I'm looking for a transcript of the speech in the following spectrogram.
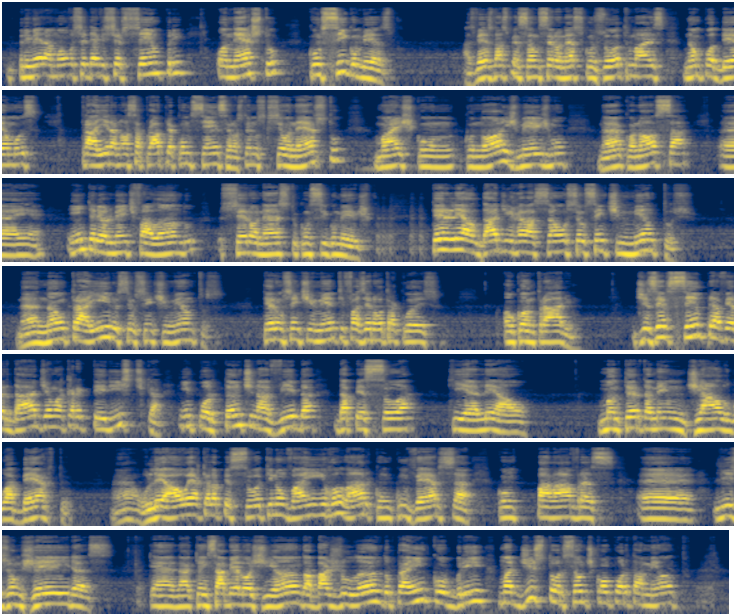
Em primeira mão, você deve ser sempre honesto consigo mesmo. Às vezes nós pensamos ser honestos com os outros, mas não podemos trair a nossa própria consciência. Nós temos que ser honesto, mas com, com nós mesmos, né? com a nossa, é, interiormente falando, ser honesto consigo mesmo. Ter lealdade em relação aos seus sentimentos, né? não trair os seus sentimentos, ter um sentimento e fazer outra coisa ao contrário, dizer sempre a verdade é uma característica importante na vida da pessoa que é leal. Manter também um diálogo aberto. Né? O leal é aquela pessoa que não vai enrolar com conversa, com palavras é, lisonjeiras é, na, quem sabe elogiando, abajulando para encobrir uma distorção de comportamento,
